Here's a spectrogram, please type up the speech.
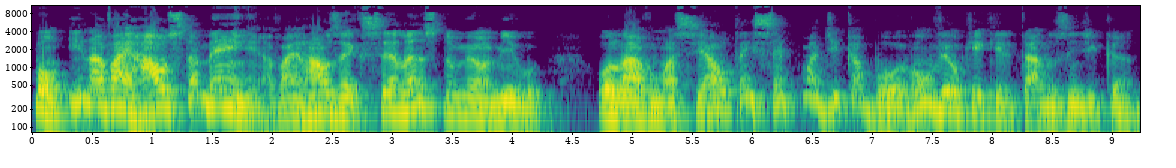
Bom, e na Weinhaus também. A Weinhaus Excellence do meu amigo Olavo Maciel tem sempre uma dica boa. Vamos ver o que, que ele está nos indicando.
